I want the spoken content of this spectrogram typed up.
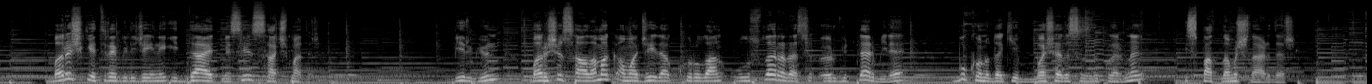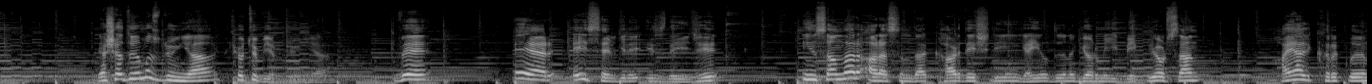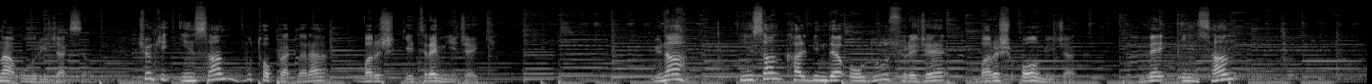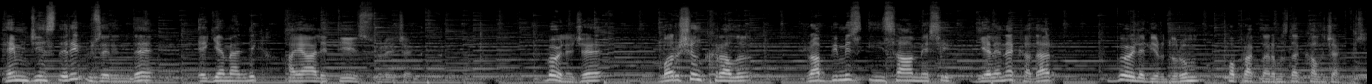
barış getirebileceğini iddia etmesi saçmadır. Bir gün barışı sağlamak amacıyla kurulan uluslararası örgütler bile bu konudaki başarısızlıklarını ispatlamışlardır. Yaşadığımız dünya kötü bir dünya. Ve eğer ey sevgili izleyici, insanlar arasında kardeşliğin yayıldığını görmeyi bekliyorsan, hayal kırıklığına uğrayacaksın. Çünkü insan bu topraklara barış getiremeyecek. Günah, insan kalbinde olduğu sürece barış olmayacak. Ve insan, hemcinsleri üzerinde egemenlik hayal ettiği sürece. Böylece barışın kralı Rabbimiz İsa Mesih gelene kadar böyle bir durum topraklarımızda kalacaktır.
